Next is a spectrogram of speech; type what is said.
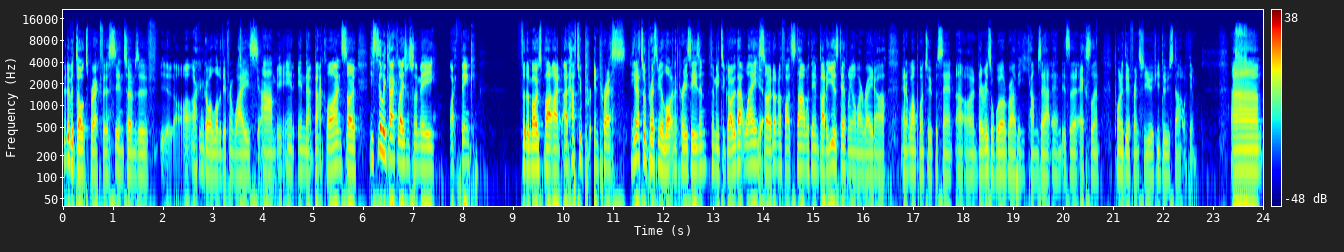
bit of a dog's breakfast in terms of I I can go a lot of different ways Yeah. um, in, in that back line. So he's still in calculations for me. I think for the most part, I'd, I'd have to impress. He'd have to impress me a lot in the preseason for me to go that way. Yeah. So I don't know if I'd start with him, but he is definitely on my radar. And at 1.2% uh, owned, there is a world where I think he comes out and is an excellent point of difference for you if you do start with him. Um,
